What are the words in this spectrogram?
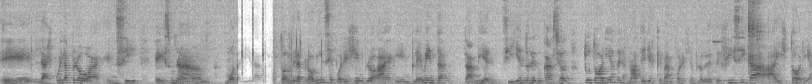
eh, la escuela PROA en sí es una modalidad donde la provincia, por ejemplo, implementa también, siguiendo la educación, tutorías de las materias que van, por ejemplo, desde física a historia.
